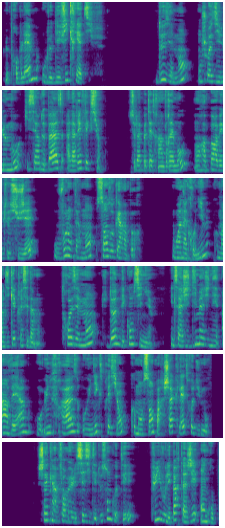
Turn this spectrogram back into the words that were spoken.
le problème ou le défi créatif. Deuxièmement, on choisit le mot qui sert de base à la réflexion. Cela peut être un vrai mot en rapport avec le sujet ou volontairement sans aucun rapport. Ou un acronyme, comme indiqué précédemment. Troisièmement, tu donnes les consignes. Il s'agit d'imaginer un verbe ou une phrase ou une expression commençant par chaque lettre du mot. Chacun formule ses idées de son côté, puis vous les partagez en groupe.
